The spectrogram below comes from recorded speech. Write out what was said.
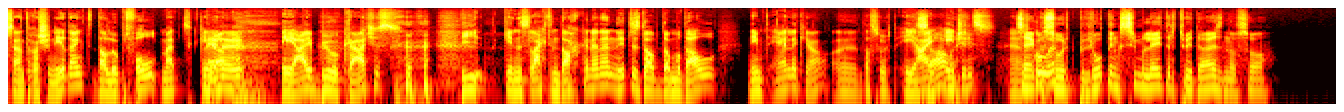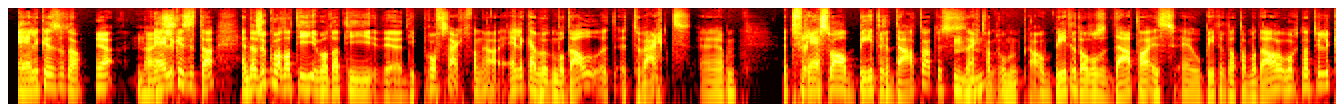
rationeel denkt. Dat loopt vol met kleine AI-bureaucraatjes die geen slechte dag kunnen hebben. Nee, dus dat, dat model neemt eigenlijk ja, eh, dat soort. AI-agents. Het is eigenlijk een soort begrotingssimulator 2000 of zo. Eigenlijk is het dat. Ja, nice. Eigenlijk is het dat. En dat is ook wat, dat die, wat dat die, die, die prof zegt, van ja, eigenlijk hebben we het model, het, het werkt. Ehm, het vereist wel betere data. Dus ze Mhm. zegt van hoe, beter dat onze data is, hoe beter dat dat model wordt natuurlijk.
